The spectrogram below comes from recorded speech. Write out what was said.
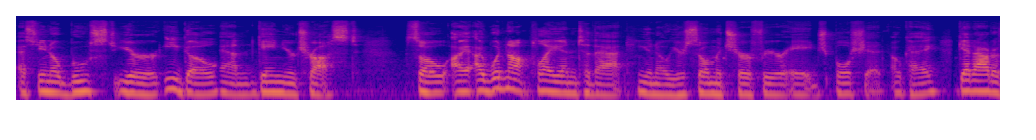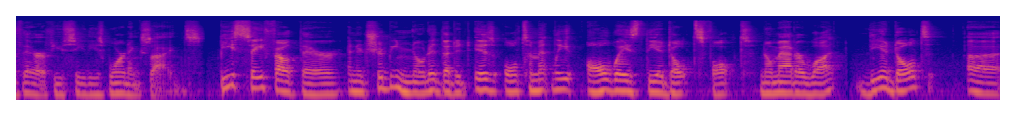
as you know, boost your ego and gain your trust. So I, I would not play into that, you know, you're so mature for your age bullshit, okay? Get out of there if you see these warning signs. Be safe out there, and it should be noted that it is ultimately always the adult's fault, no matter what. The adult, uh,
